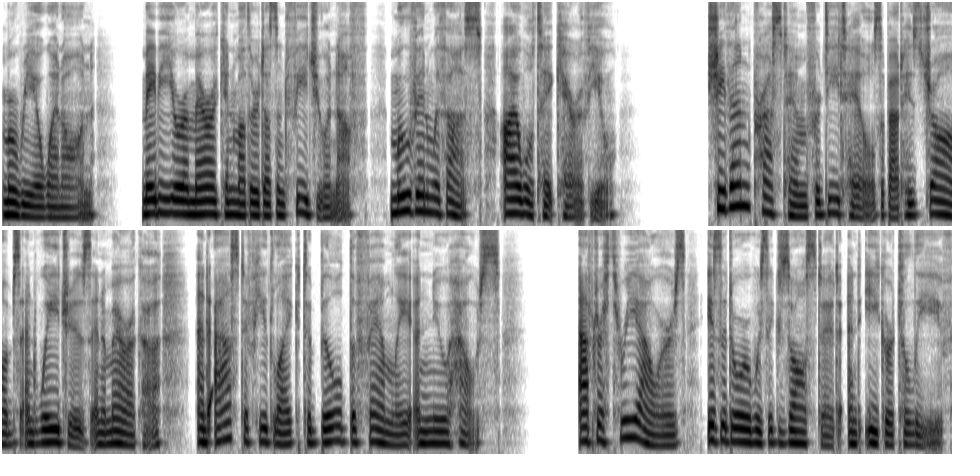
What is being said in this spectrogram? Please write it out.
Maria went on. Maybe your American mother doesn't feed you enough. Move in with us. I will take care of you. She then pressed him for details about his jobs and wages in America and asked if he'd like to build the family a new house. After three hours, Isidore was exhausted and eager to leave.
